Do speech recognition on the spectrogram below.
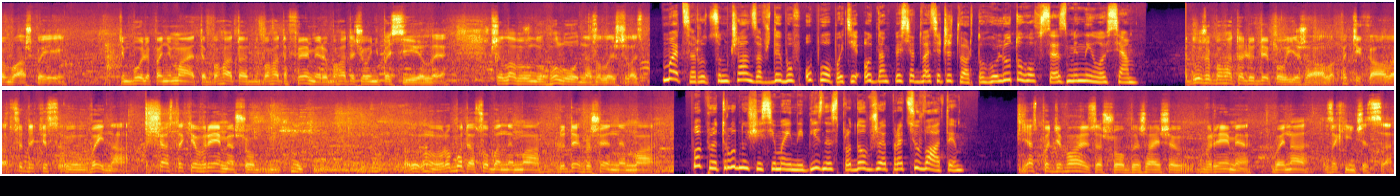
важко їй. Тим більше, розумієте, багато, багато фермерів, багато чого не посіяли. Пчела голодна залишилась. Мед серед сумчан завжди був у попиті, однак після 24 лютого все змінилося. Дуже багато людей поїжджало, потікало. Все-таки с- війна. Зараз таке время, що ну, ну, роботи особо нема, людей грошей нема. Попри труднощі, сімейний бізнес продовжує працювати. Я сподіваюся, що в ближайше время війна закінчиться.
